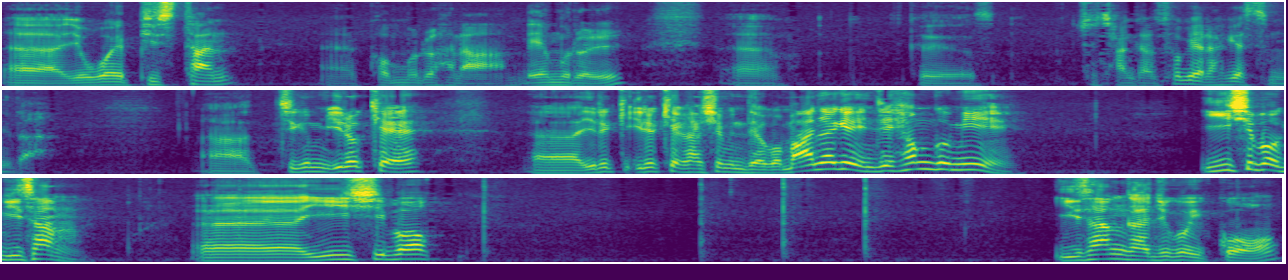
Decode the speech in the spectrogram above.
아, 요거에 비슷한 아, 건물을 하나 매물을 아, 그 잠깐 소개를 하겠습니다. 아, 지금 이렇게 어, 이렇게 이렇게 가시면 되고 만약에 이제 현금이 20억 이상 에, 20억 이상 가지고 있고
